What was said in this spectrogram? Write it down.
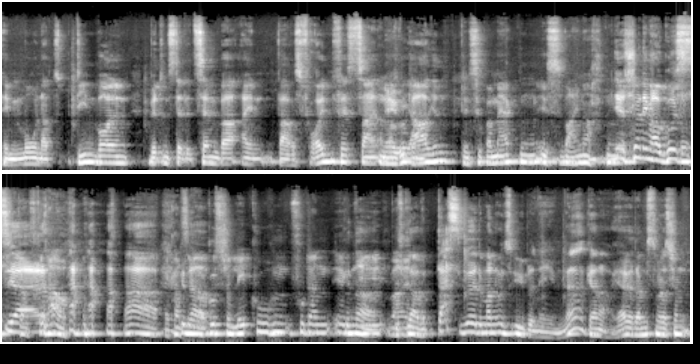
im Monat bedienen wollen, wird uns der Dezember ein wahres Freudenfest sein an nee, Materialien. Den Supermärkten ist Weihnachten. Ja, schon im August, ja. Genau. da kannst genau. du im August schon Lebkuchen futtern irgendwie. Genau. Ich glaube, das würde man uns übel nehmen. Ne? Genau. Ja, da müssen wir das schon,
